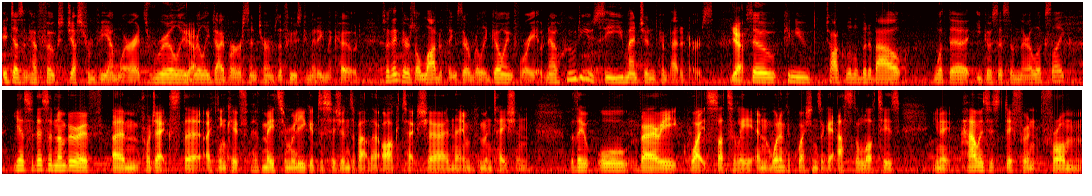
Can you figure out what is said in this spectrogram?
it doesn't have folks just from VMware. It's really, Yeah. really diverse in terms of who's committing the code. So I think there's a lot of things they're really going for you. Now, who do you see? You mentioned competitors. Yeah. So can you talk a little bit about what the ecosystem there looks like? Yeah, so there's a number of um, projects that I think have, have made some really good decisions about their architecture and their implementation, but they all vary quite subtly. And one of the questions I get asked a lot is, you know, how is this different from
